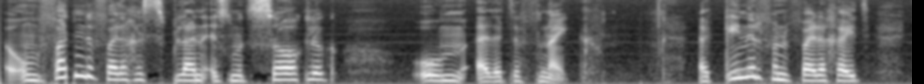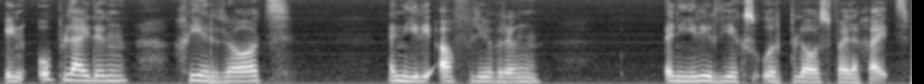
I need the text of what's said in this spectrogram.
Een omvattende veiligheidsplan is noodzakelik om hulle te vnuik. Een kenner van veiligheid en opleiding gee raad in hierdie aflevering in hierdie reeks oor plaasveiligheid.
